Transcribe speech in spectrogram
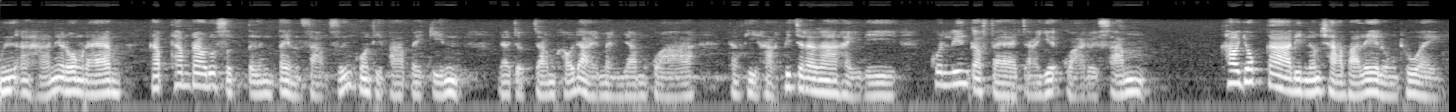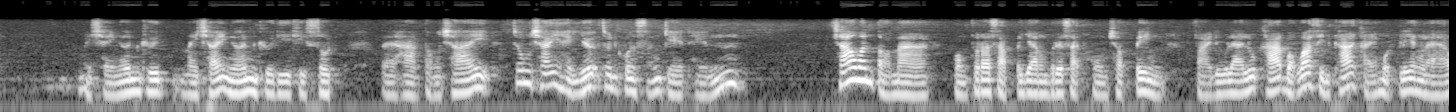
มื้ออาหารในโรงแรมกับทำเรารู้สึกตื่นเต้นสาบซึ้งคนที่พาไปกิน และจดจำเขาได้แม่นยำกว่า ทั้งที่หากพิจารณาให้ดี คนเลี้ยงกาแฟจะเยอะกว่าโดยซ้ำเขายกกาดินน้ำชาบาเล่ลงถ้วย ไม่ใช่เงินคือไม่ใช้เงินคือดีที่สุด แต่หากต้องใช้จงใช้ให้เยอะจนคนสังเกตเห็น เช้าวันต่อมา ผมโทรศัพท์ไปยังบริษัทโฮมช้อปปิ้งฝ่ายดูแลลูกค้าบอกว่าสินค้าขายหมดเกลี้ยงแล้ว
